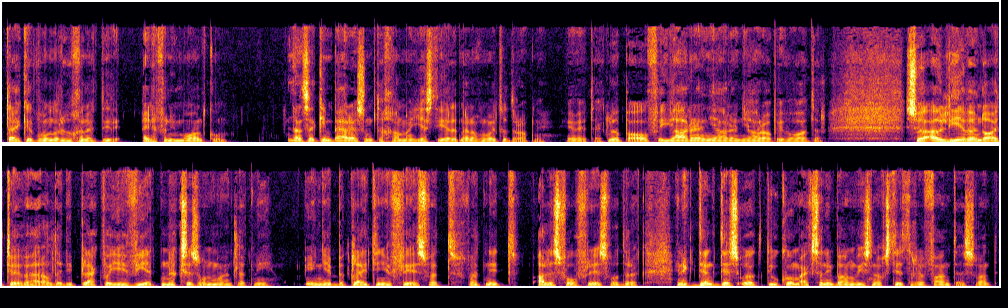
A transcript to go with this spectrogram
baie keer wonder hoe gaan ek die einde van die maand kom, dan sê ek embarrassed om te gaan, maar eers die Here het my nog nooit gedrop nie. Jy weet, ek loop al vir jare en jare en jare op die water. So ou lewe in daai twee wêrelde, die plek waar jy weet niks is onmoontlik nie en jy beklei in jou vlees wat wat net alles vol vrees wil druk. En ek dink dis ook hoekom ek sal nie bang wees nog steeds relevant is want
